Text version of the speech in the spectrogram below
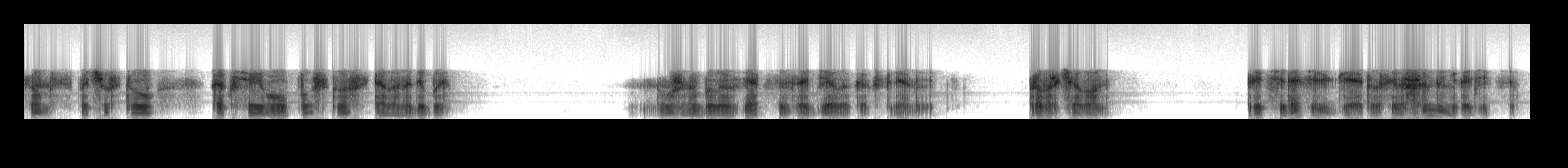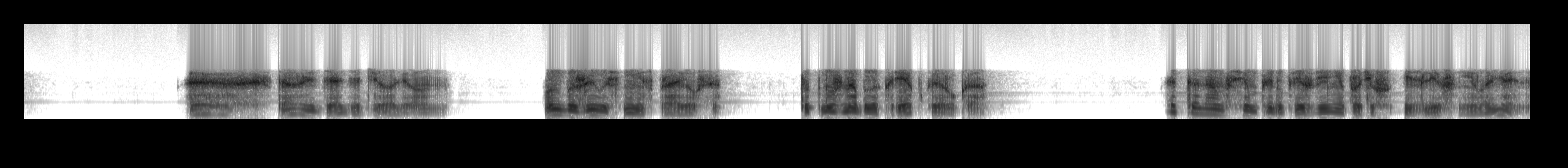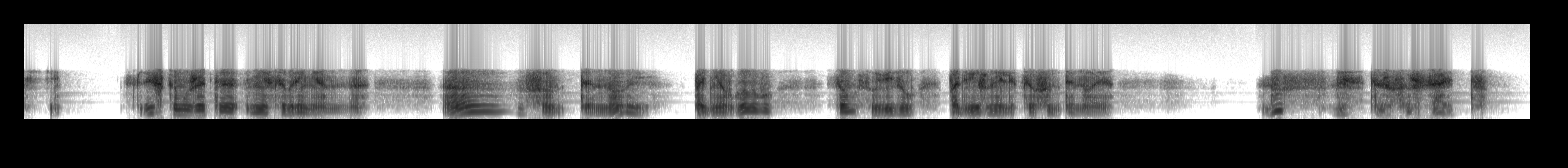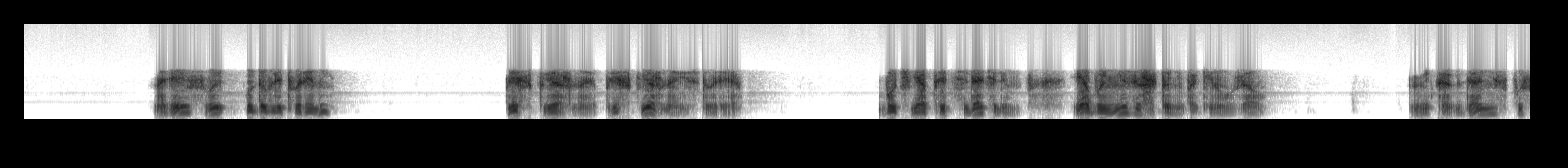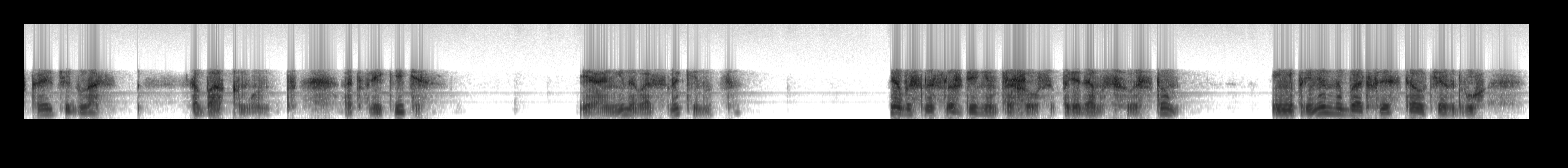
Сомс почувствовал, как все его упорство встало на дыбы. Нужно было взяться за дело как следует, проворчал он. Председатель для этого совершенно не годится. Эх, старый дядя Джолион. Он бы живо с ними справился. Тут нужна была крепкая рука. Это нам всем предупреждение против излишней лояльности. Слишком уж это несовременно. А Фонтеной, подняв голову, Сомс увидел подвижное лицо Фонтеноя. ну мистер Форсайт, надеюсь, вы удовлетворены? Прескверная, прескверная история. Будь я председателем, я бы ни за что не покинул зал. Никогда не спускайте глаз собак, Монт. Отвлекитесь, и они на вас накинутся. Я бы с наслаждением прошелся по рядам с хлыстом и непременно бы отхлестал тех двух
